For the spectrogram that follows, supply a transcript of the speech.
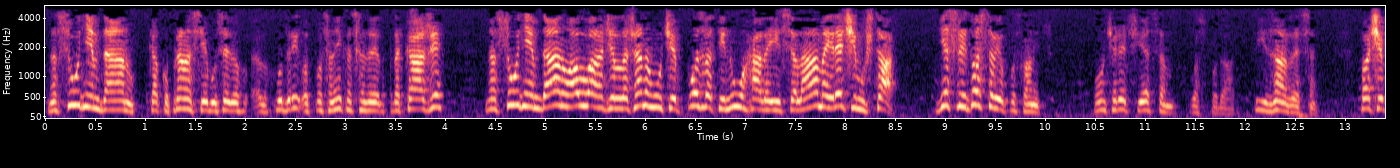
Na sudnjem danu kako prenosi Ebu Sedu Hudri od poslanika se da kaže na sudnjem danu Allah Đelešanohu će pozvati Nuha alaih i reći mu šta? Jesi li dostavio poslanicu? On će reći jesam gospodar ti znaš da sam pa će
